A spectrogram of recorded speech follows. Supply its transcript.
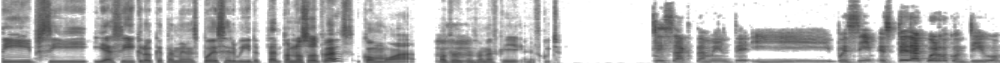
tips y, y así, creo que también les puede servir tanto a nosotras como a otras personas que lleguen a escuchar. Exactamente. Y pues sí, estoy de acuerdo contigo.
